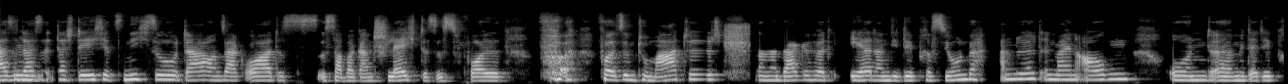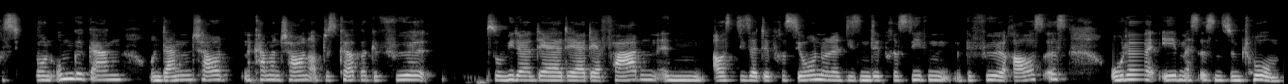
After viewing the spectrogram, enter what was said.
Also mhm. da, da stehe ich jetzt nicht so da und sage, oh, das ist aber ganz schlecht, das ist voll, voll, voll symptomatisch, sondern da gehört eher dann die Depression behandelt in meinen Augen und äh, mit der Depression umgegangen und dann schaut, kann man schauen, ob das Körpergefühl so wieder der, der, der Faden in, aus dieser Depression oder diesem depressiven Gefühl raus ist oder eben es ist ein Symptom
